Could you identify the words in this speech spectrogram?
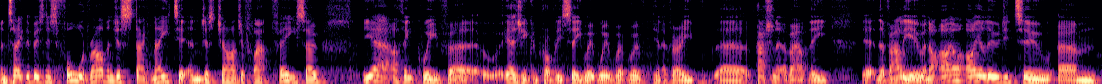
and take the business forward rather than just stagnate it and just charge a flat fee. So. Yeah, I think we've, uh, as you can probably see, we're, we're, we're you know very uh, passionate about the uh, the value, and I, I, I alluded to. Um,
